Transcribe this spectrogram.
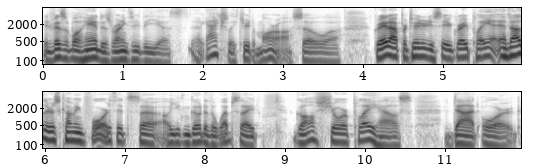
Invisible Hand is running through the, uh, actually through tomorrow. So, uh, great opportunity to see a great play and others coming forth. It's uh, you can go to the website gulfshoreplayhouse.org.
